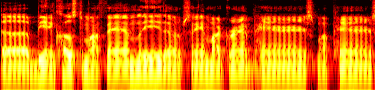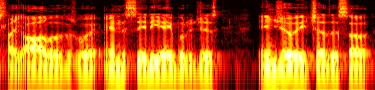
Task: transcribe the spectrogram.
uh, being close to my family. You know what I'm saying? My grandparents, my parents, like all of us were in the city, able to just enjoy each other. So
